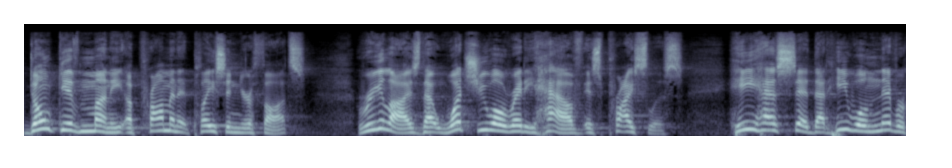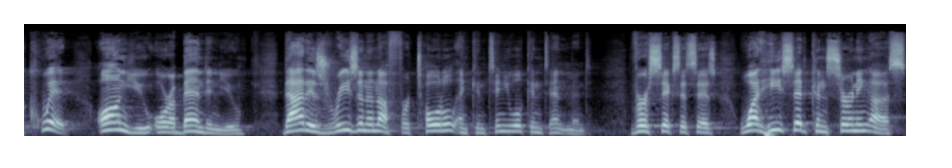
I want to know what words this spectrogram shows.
Don't give money a prominent place in your thoughts. Realize that what you already have is priceless. He has said that He will never quit on you or abandon you. That is reason enough for total and continual contentment. Verse 6, it says, What He said concerning us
